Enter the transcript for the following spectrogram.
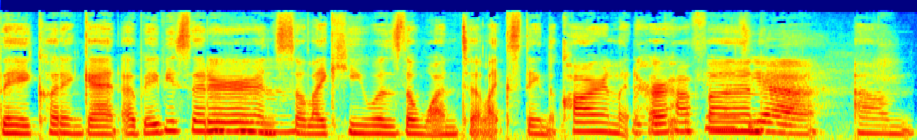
they couldn't get a babysitter, mm-hmm. and so like he was the one to like stay in the car and let her have fun. Yeah. Um,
